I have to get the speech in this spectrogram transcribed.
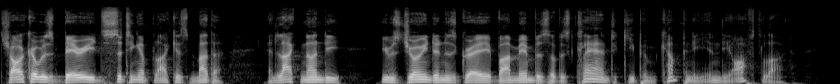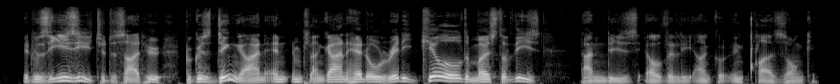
Shaka was buried sitting up like his mother, and like Nandi, he was joined in his grave by members of his clan to keep him company in the afterlife. It was easy to decide who, because Dingaan and Mhlangana had already killed most of these. Nandi's elderly uncle Nklazonke,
